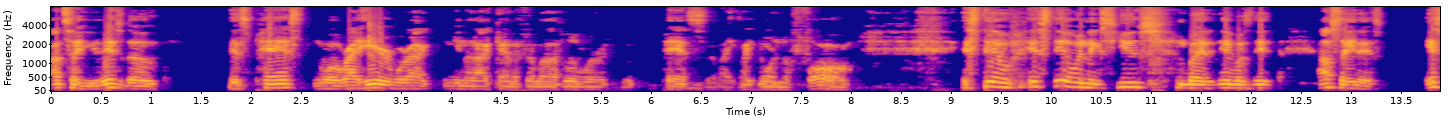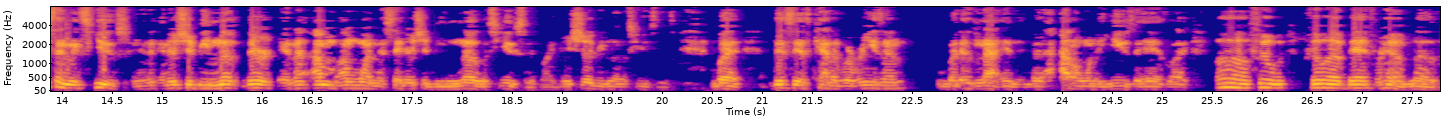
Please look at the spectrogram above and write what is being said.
I'll tell you this though. This past well, right here where I you know I kind of fell off over the past like like during the fall. It's still it's still an excuse, but it was it. I'll say this: it's an excuse, and, and there should be no there. And I, I'm I'm one to say there should be no excuses. Like there should be no excuses, but this is kind of a reason. but it's not. But I don't want to use it as like, oh, feel feel bad for him. No,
